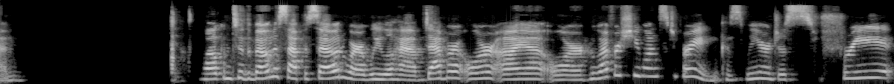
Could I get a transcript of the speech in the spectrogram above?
And welcome to the bonus episode where we will have Deborah or Aya or whoever she wants to bring because we are just free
